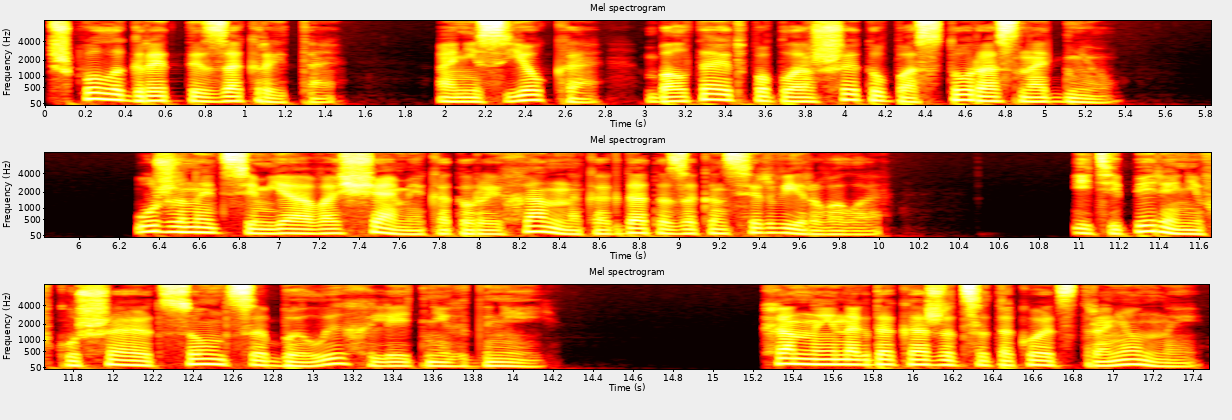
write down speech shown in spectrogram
Школа Гретты закрыта. Они с Йока болтают по планшету по сто раз на дню. Ужинает семья овощами, которые Ханна когда-то законсервировала. И теперь они вкушают солнце былых летних дней. Ханна иногда кажется такой отстраненной.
